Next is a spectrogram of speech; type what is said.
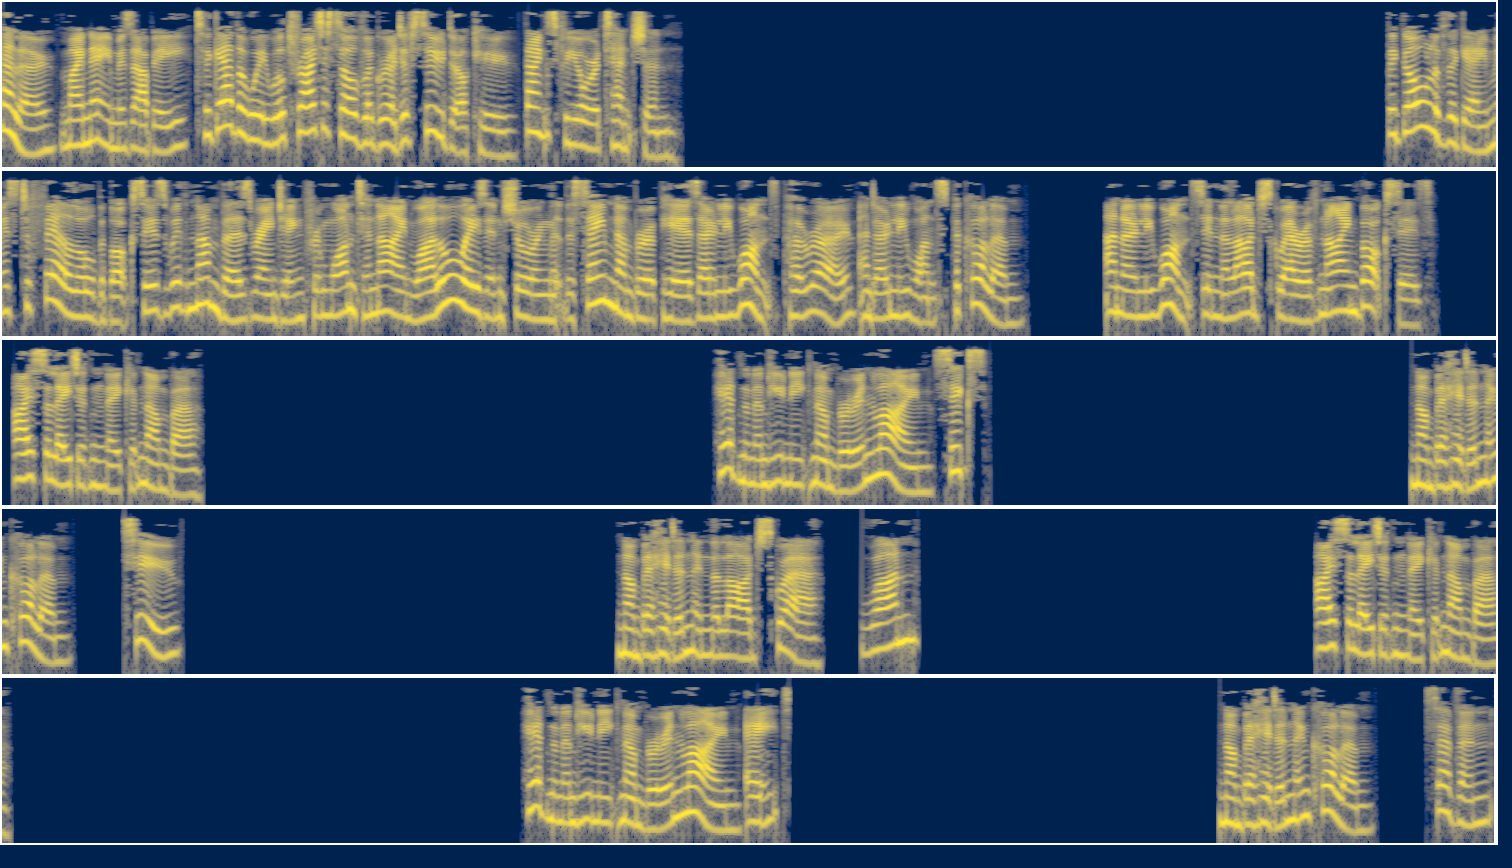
Hello, my name is Abby. Together we will try to solve a grid of Sudoku. Thanks for your attention. The goal of the game is to fill all the boxes with numbers ranging from 1 to 9 while always ensuring that the same number appears only once per row, and only once per column, and only once in the large square of 9 boxes. Isolated and naked number. Hidden and unique number in line 6 Number hidden in column 2 Number hidden in the large square 1 Isolated and naked number Hidden and unique number in line. 8 Number hidden in column. 7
